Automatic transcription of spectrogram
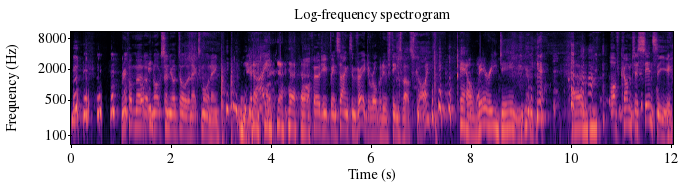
Rupert Murdoch knocks on your door the next morning. Good day. Oh, I've heard you've been saying some very derogative things about Sky. How very dare you? Um, I've come to censor you.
